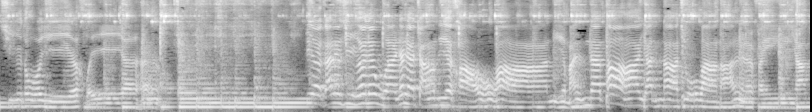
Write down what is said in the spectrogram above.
许多一回呀。感觉了我人了长得好啊，你们那大雁呐就往南飞呀，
